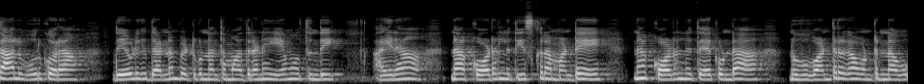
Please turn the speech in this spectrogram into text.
చాలు ఊరుకోరా దేవుడికి దండం పెట్టుకున్నంత మాత్రమే ఏమవుతుంది? అయినా నా కోడల్ని తీసుకురమ్మంటే నా కోడల్ని తేకుండా నువ్వు ఒంటరిగా ఉంటున్నావు.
